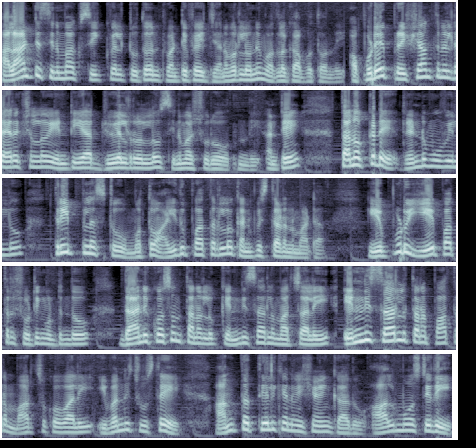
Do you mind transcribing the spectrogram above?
అలాంటి సినిమాకు sequel two thousand twenty five జనవరిలోనే మొదలు కాబోతోంది. అప్పుడే ప్రశాంత్ నిల్ డైరెక్షన్లో ఎన్టీఆర్ జ్యువెల్ రోల్లో సినిమా షురూ అవుతుంది. అంటే తనొక్కడే రెండు మూవీల్లో త్రీ ప్లస్ టూ మొత్తం ఐదు పాత్రల్లో కనిపిస్తాడనమాట ఎప్పుడు ఏ పాత్ర షూటింగ్ ఉంటుందో దానికోసం తన లుక్ ఎన్నిసార్లు మార్చాలి ఎన్నిసార్లు తన పాత్ర మార్చుకోవాలి ఇవన్నీ చూస్తే అంత తేలికైన విషయం ఏం కాదు. ఆల్మోస్ట్ ఇది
